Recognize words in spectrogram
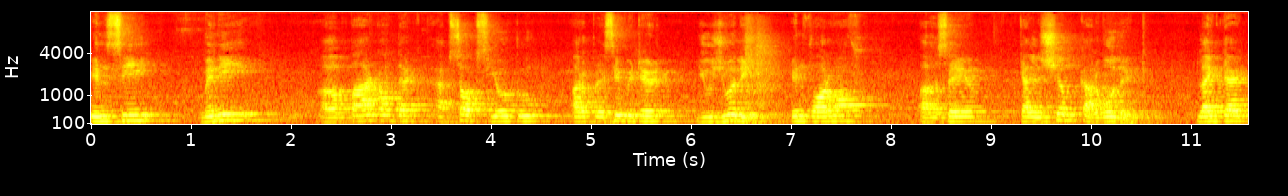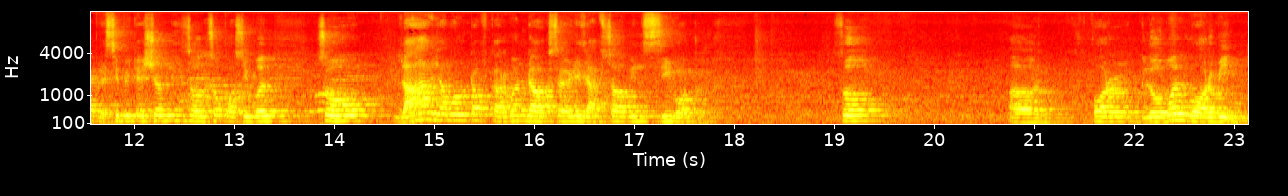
In sea, many uh, part of that absorbs CO2 are precipitated usually in form of uh, say calcium carbonate. Like that precipitation is also possible. So large amount of carbon dioxide is absorbed in seawater. So uh, for global warming,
